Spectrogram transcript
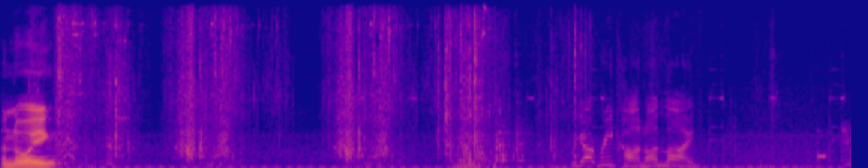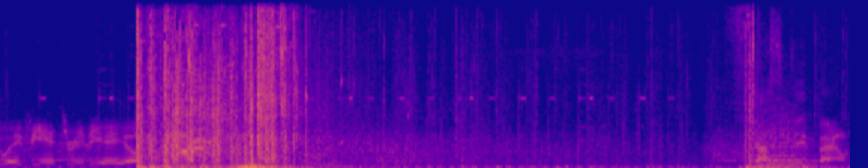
Annoying. We got recon online. UAV entering the AO. Just inbound.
